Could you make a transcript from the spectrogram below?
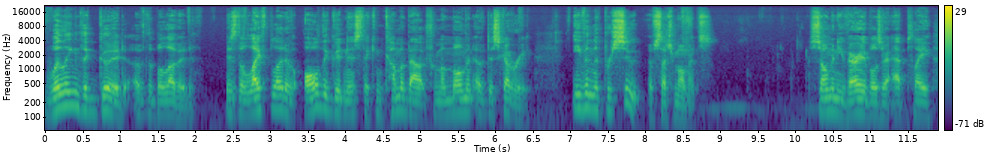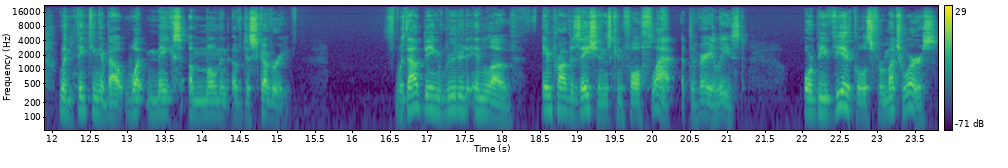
willing the good of the beloved, is the lifeblood of all the goodness that can come about from a moment of discovery, even the pursuit of such moments. So many variables are at play when thinking about what makes a moment of discovery. Without being rooted in love, improvisations can fall flat at the very least, or be vehicles for much worse,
